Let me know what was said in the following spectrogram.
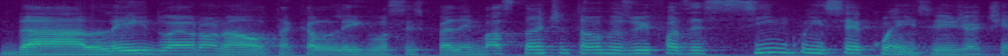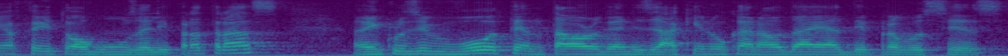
da lei do aeronauta, aquela lei que vocês pedem bastante, então eu resolvi fazer cinco em sequência. A gente já tinha feito alguns ali para trás, ah, inclusive vou tentar organizar aqui no canal da EAD para vocês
